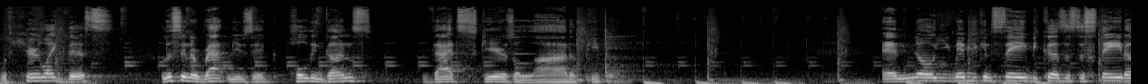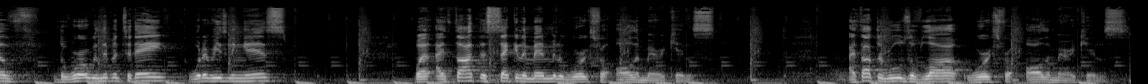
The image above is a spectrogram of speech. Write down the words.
with hair like this, listening to rap music, holding guns, that scares a lot of people. And you know, you, maybe you can say because it's the state of the world we live in today, what reasoning is. But I thought the Second Amendment works for all Americans. I thought the rules of law works for all Americans.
